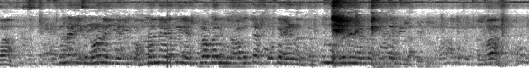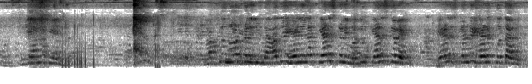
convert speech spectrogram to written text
ಅಲ್ವಾ? ಇದನ್ನ ಈಗ ನೋಡೋಣ ಈಗ ಈಗ ಹನ್ನೊಂದನೇ ಆಯಿತು ಎಷ್ಟು ಶ್ಲೋಕ ನಿಮ್ಗೆ ಆಗುತ್ತೆ ಶ್ಲೋಕ ಹೇಳಂತೆ ಅಷ್ಟು ಹೇಳಬೇಕಿಲ್ಲ ಅಲ್ವಾ? ಮಕ್ಕಳು ನೋಡ್ಕೊಳ್ಳಿ, ನಿಮ್ಗೆ ಆದರೆ ಹೇಳಿಲ್ಲ, ಕೇಳಿಸ್ಕೊಳ್ಳಿ, ಮೊದಲು ಕೇಳಿಸ್ಕೋಬೇಕು. ಕೇಳಿಸ್ಕೊಂಡ್ರೆ ಹೇಳಕ್ಕೆ ಗೊತ್ತಾಗುತ್ತೆ.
